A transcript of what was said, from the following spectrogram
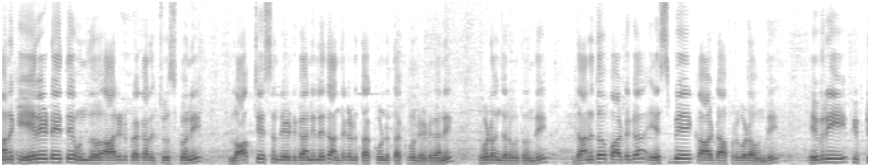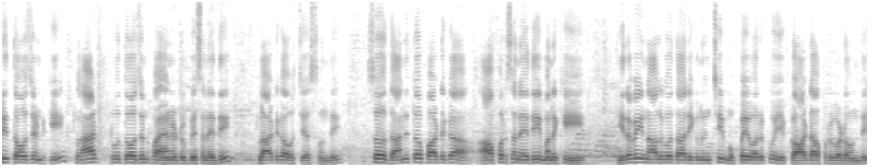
మనకి ఏ రేట్ అయితే ఉందో ఆ రేటు ప్రకారం చూసుకొని లాక్ చేసిన రేటు కానీ లేదా అంతకంటే తక్కువ ఉంటే తక్కువ రేటు కానీ ఇవ్వడం జరుగుతుంది. దానితో పాటుగా ఎస్బీఐ కార్డ్ ఆఫర్ కూడా ఉంది. ఎవ్రీ ఫిఫ్టీ థౌజండ్కి flat two thousand five hundred rupees అనేది ఫ్లాట్గా వచ్చేస్తుంది. సో దానితో పాటుగా ఆఫర్స్ అనేది మనకి ఇరవై నాలుగో తారీఖు నుంచి ముప్పై వరకు ఈ కార్డ్ ఆఫర్ కూడా ఉంది.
